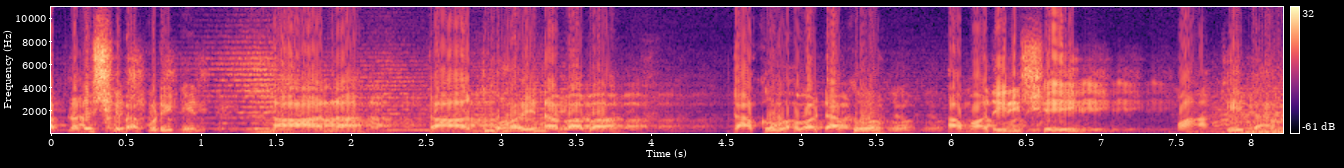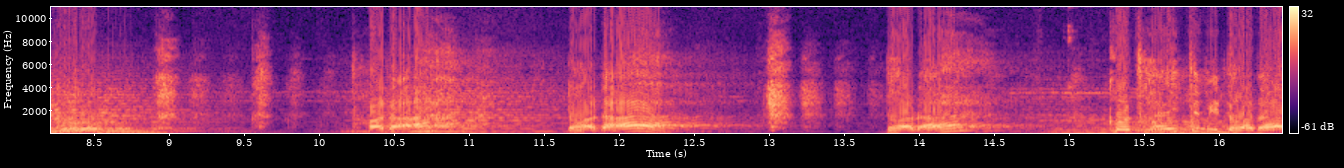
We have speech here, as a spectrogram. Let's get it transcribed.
আপনারা সেবা করে নিন। না না তা তো হয় না বাবা। ডাকো বাবা ডাকো। আমাদের সেই মাকে ডাকো। ধরা ধরা ধরা। কোথায় তুমি ধরা?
